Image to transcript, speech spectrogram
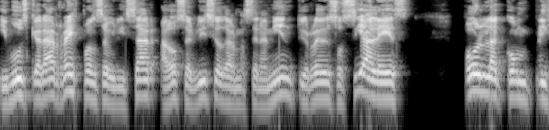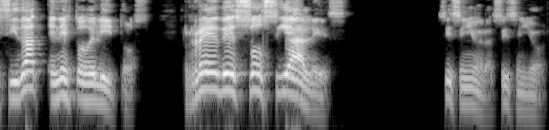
y buscará responsabilizar a los servicios de almacenamiento y redes sociales por la complicidad en estos delitos redes sociales. Sí, señora, sí, señor.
